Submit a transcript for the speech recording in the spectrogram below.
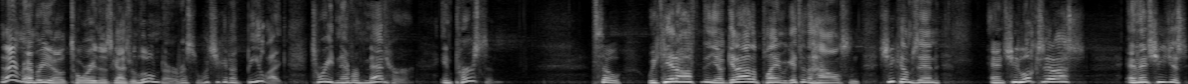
And I remember, you know, Tori and those guys were a little nervous. What's she going to be like? Tori had never met her in person. So we get off, the, you know, get out of the plane, we get to the house, and she comes in and she looks at us, and then she just,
